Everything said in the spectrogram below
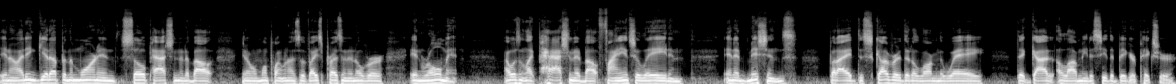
you know, I didn't get up in the morning so passionate about, you know, at one point when I was the vice president over enrollment, I wasn't like passionate about financial aid and, and admissions but I discovered that along the way that God allowed me to see the bigger picture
